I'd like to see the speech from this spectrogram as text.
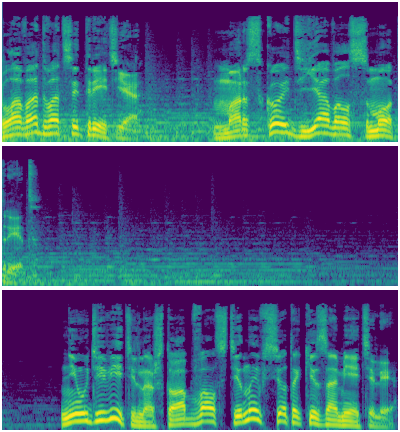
Глава 23. Морской дьявол смотрит. Неудивительно, что обвал стены все-таки заметили.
